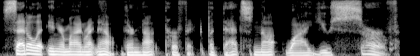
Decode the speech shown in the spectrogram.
Settle it in your mind right now. They're not perfect, but that's not why you serve.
